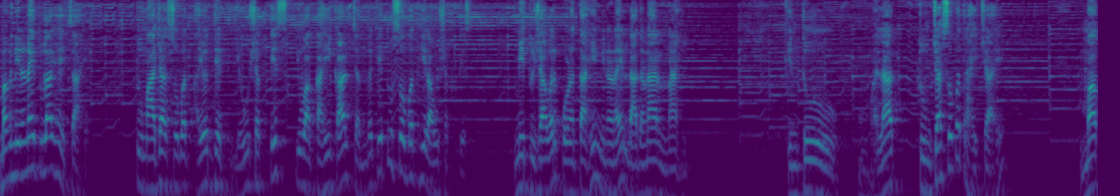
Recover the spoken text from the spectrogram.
मग निर्णय तुला घ्यायचा आहे. तू माझ्यासोबत अयोध्येत येऊ शकतेस किंवा काही काळ चंद्रकेतू सोबतही राहू शकतेस. मी तुझ्यावर कोणताही निर्णय लादणार नाही. किंतु मला तुमच्यासोबत राहायचे आहे. मग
